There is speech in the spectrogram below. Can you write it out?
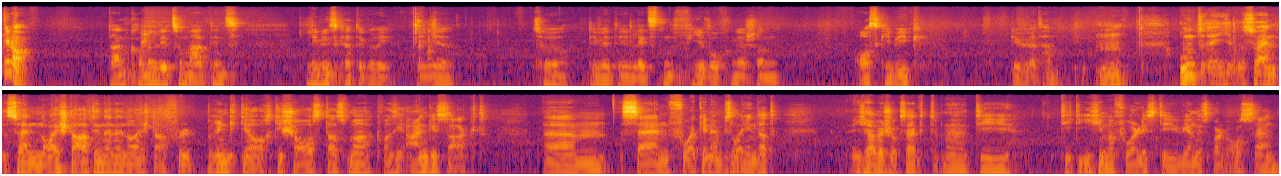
Genau. Dann kommen wir zu Martins Lieblingskategorie, die wir, zu, die wir die letzten vier Wochen ja schon ausgiebig gehört haben. Und äh, so, ein, so ein Neustart in eine neue Staffel bringt ja auch die Chance, dass man quasi angesagt ähm, sein Vorgehen ein bisschen ändert. Ich habe schon gesagt, äh, die, die, die ich immer vorlese, die werden jetzt bald aus sein.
